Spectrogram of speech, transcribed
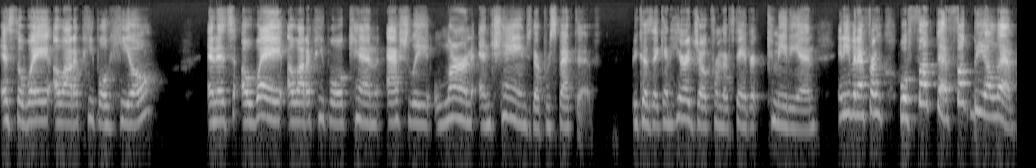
It's the way a lot of people heal. And it's a way a lot of people can actually learn and change their perspective because they can hear a joke from their favorite comedian. And even at first, well, fuck that, fuck BLM.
